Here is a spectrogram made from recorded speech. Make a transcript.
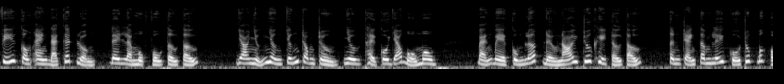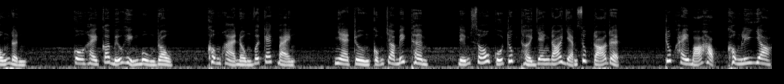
Phía công an đã kết luận đây là một vụ tự tử do những nhân chứng trong trường như thầy cô giáo bộ môn, bạn bè cùng lớp đều nói trước khi tự tử, tình trạng tâm lý của Trúc bất ổn định. Cô hay có biểu hiện buồn rầu, không hòa đồng với các bạn. Nhà trường cũng cho biết thêm, điểm số của Trúc thời gian đó giảm sút rõ rệt. Trúc hay bỏ học không lý do.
